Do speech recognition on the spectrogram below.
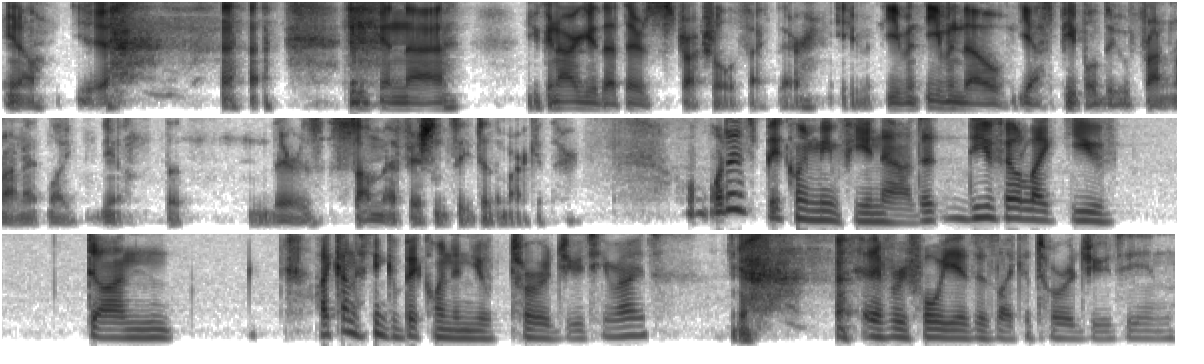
you know yeah. You can uh, you can argue that there's a structural effect there even even even though yes people do front run it like you know the there's some efficiency to the market there. What does Bitcoin mean for you now? Do, do you feel like you've done? I kind of think of Bitcoin in your tour of duty, right? Yeah. Every four years is like a tour of duty, and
